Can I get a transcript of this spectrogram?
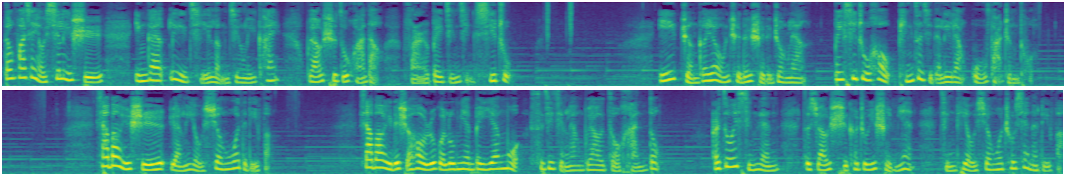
当发现有吸力时，应该立即冷静离开，不要失足滑倒，反而被紧紧吸住。以整个游泳池的水的重量被吸住后，凭自己的力量无法挣脱。下暴雨时，远离有漩涡的地方。下暴雨的时候，如果路面被淹没，司机尽量不要走涵洞。而作为行人，则需要时刻注意水面，警惕有漩涡出现的地方。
